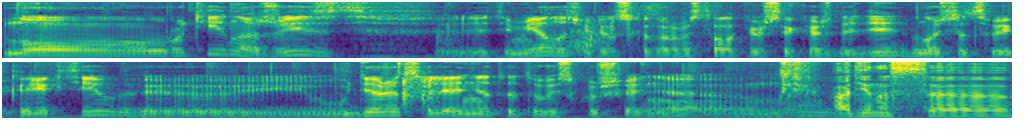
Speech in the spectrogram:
Но рутина, жизнь, эти мелочи, с которыми сталкиваешься каждый день, вносят свои коррективы. И удержатся ли они от этого искушения? Ну, Один из э,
